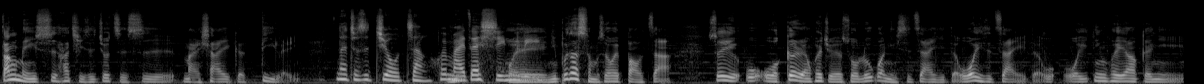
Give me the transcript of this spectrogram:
当没事，他其实就只是埋下一个地雷，那就是旧账，会埋在心里。你不知道什么时候会爆炸，所以我我个人会觉得说，如果你是在意的，我也是在意的，我我一定会要跟你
